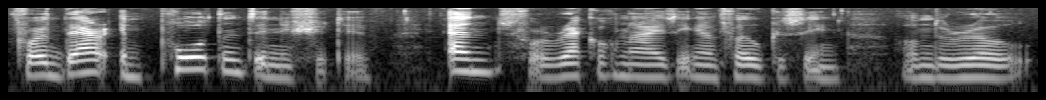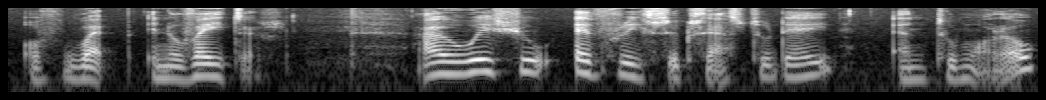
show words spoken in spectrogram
for their important initiative and for recognizing and focusing on the role of web innovators. I wish you every success today and tomorrow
